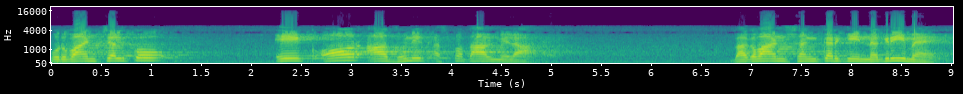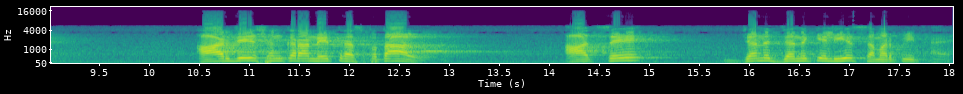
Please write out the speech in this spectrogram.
पूर्वांचल को एक और आधुनिक अस्पताल मिला है। भगवान शंकर की नगरी में आरजे शंकरा नेत्र अस्पताल आज से जन जन के लिए समर्पित है।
